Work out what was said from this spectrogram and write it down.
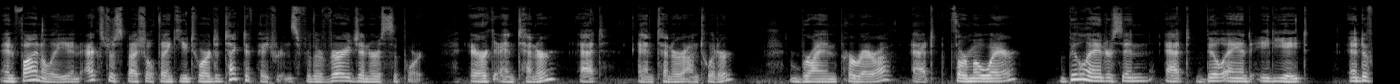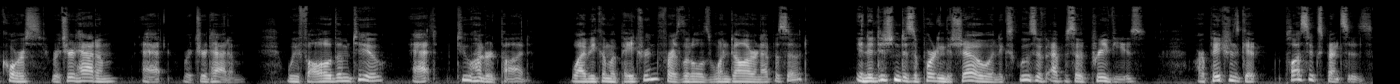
And finally, an extra special thank you to our detective patrons for their very generous support. Eric Antenner at Antenner on Twitter, Brian Pereira at Thermoware, Bill Anderson at BillAnd88, and of course, Richard Haddam at Richard Haddam. We follow them too at 200pod. Why become a patron for as little as $1 an episode? In addition to supporting the show and exclusive episode previews, our patrons get plus expenses,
